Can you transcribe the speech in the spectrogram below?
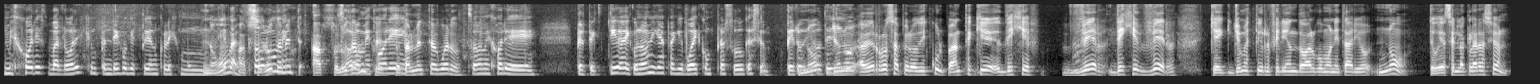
mejores valores que un pendejo que estudia en un colegio no, municipal. Solo absolutamente, solo absolutamente, mejores- totalmente de acuerdo. Son mejores perspectivas económicas para que podáis comprar su educación. Pero no, yo te yo digo, no, a ver Rosa, pero disculpa, antes que dejes ver, dejes ver que yo me estoy refiriendo a algo monetario, no, te voy a hacer la aclaración.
